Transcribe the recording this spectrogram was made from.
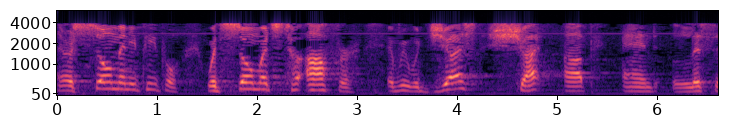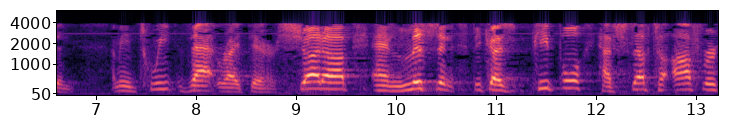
there are so many people with so much to offer if we would just shut up and listen. I mean, tweet that right there. Shut up and listen because people have stuff to offer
